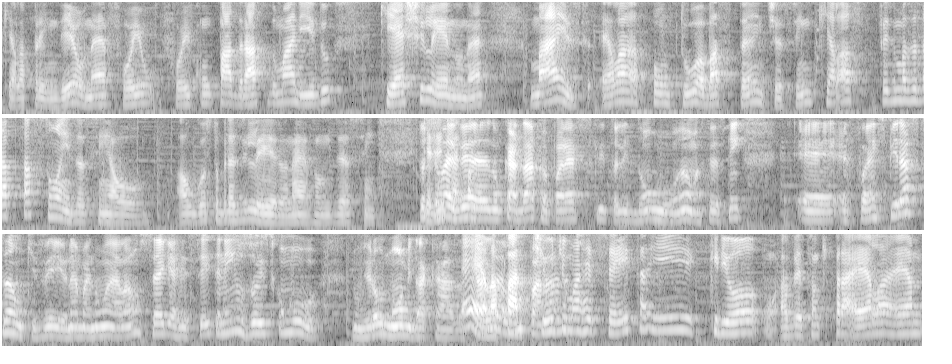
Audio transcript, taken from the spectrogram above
que ela aprendeu, né, foi, o- foi com o padrasto do marido, que é chileno, né? Mas ela pontua bastante, assim, que ela fez umas adaptações, assim, ao, ao gosto brasileiro, né? Vamos dizer assim. Então Que você gente vai ver no cardápio, aparece escrito ali Dom Juan, uma coisa assim. É, é, foi a inspiração que veio, né? Mas não, ela não segue a receita e nem usou isso como. Não virou o nome da casa. É, Cada ela partiu de uma receita e criou a versão que para ela é a,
